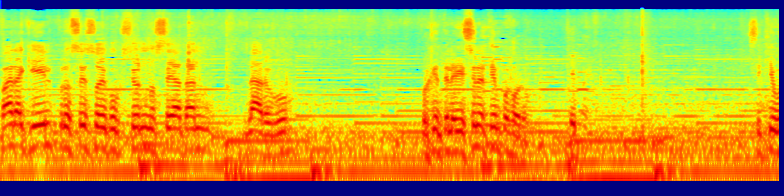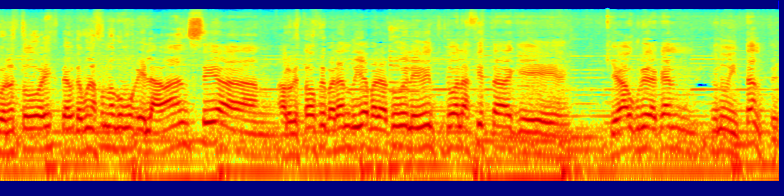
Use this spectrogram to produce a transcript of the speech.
para que el proceso de cocción no sea tan largo, porque en televisión el tiempo es oro. Así que bueno, esto es de de alguna forma como el avance a, a lo que estamos preparando ya para todo el evento, toda la fiesta que, que va a ocurrir acá en unos instantes.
